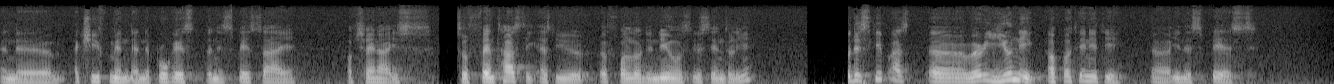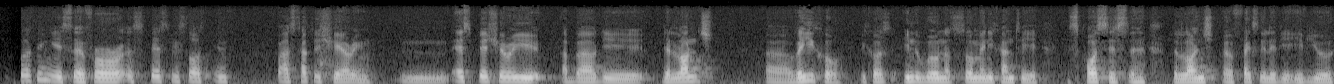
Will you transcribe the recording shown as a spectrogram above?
and the achievement and the progress in the space side of China is so fantastic as you uh, follow the news recently. So this gives us a very unique opportunity uh, in the space. First thing is uh, for space resource infrastructure sharing. mm, especially about the, the launch uh, vehicle, because in the world, not so many countries possess uh, the launch uh, facility. If you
